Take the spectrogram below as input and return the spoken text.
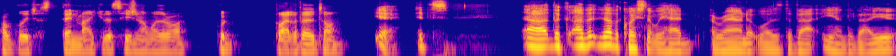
probably just then make a decision on whether I would play it a third time. Yeah, it's uh, the other, the other question that we had around it was the va- you know the value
